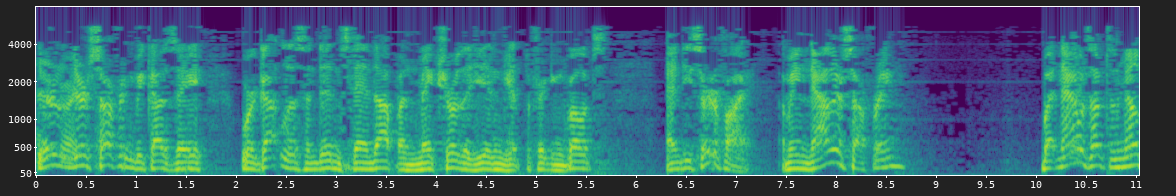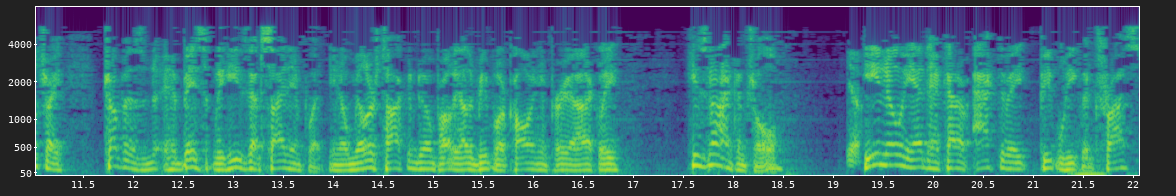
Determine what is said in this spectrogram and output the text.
They're right. they're suffering because they were gutless and didn't stand up and make sure that he didn't get the freaking votes and decertify. I mean, now they're suffering, but now it's up to the military. Trump is basically he's got side input. You know, Miller's talking to him. Probably other people are calling him periodically. He's not in control. Yeah. He knew he had to kind of activate people he could trust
